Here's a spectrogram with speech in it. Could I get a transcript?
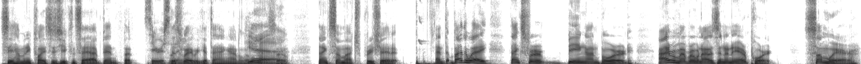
see how many places you can say I've been. But Seriously. this way we get to hang out a little Yeah. bit. So thanks so much. Appreciate it. And th- by the way, thanks for being on board. I remember when I was in an airport somewhere,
